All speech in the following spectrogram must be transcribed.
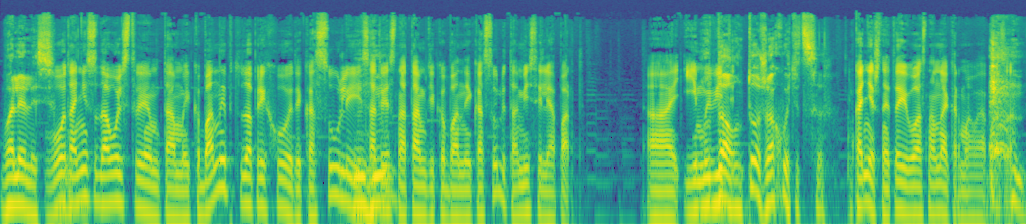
валялись. Вот они с удовольствием, там и кабаны туда приходят, и косули, и, Мгм. соответственно, там, где кабаны и косули, там есть и леопард. А, И Ну мы да, видим... он тоже охотится. Конечно, это его основная кормовая база.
